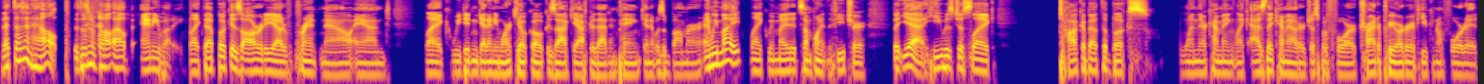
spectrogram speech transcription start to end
That doesn't help. It doesn't help anybody. Like that book is already out of print now, and like we didn't get any more Kyoko Okazaki after that in Pink, and it was a bummer. And we might, like, we might at some point in the future. But yeah, he was just like, talk about the books when they're coming, like as they come out or just before. Try to pre-order if you can afford it.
